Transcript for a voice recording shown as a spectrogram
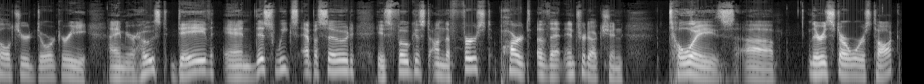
culture dorkery. I am your host, Dave, and this week's episode is focused on the first part of that introduction toys. Uh, there is Star Wars talk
